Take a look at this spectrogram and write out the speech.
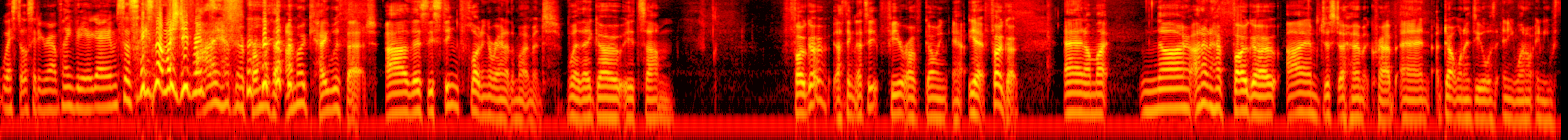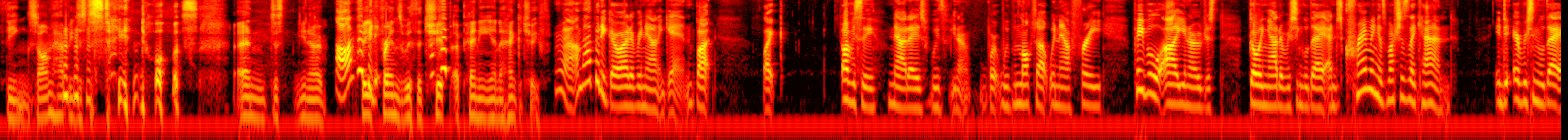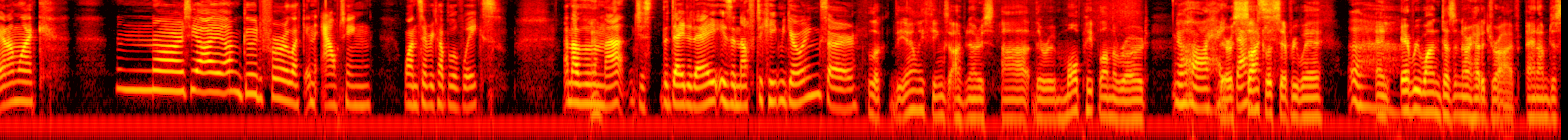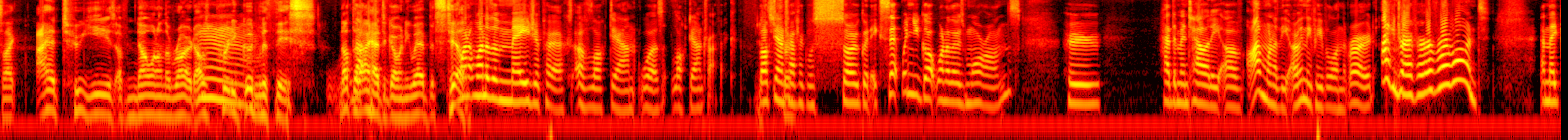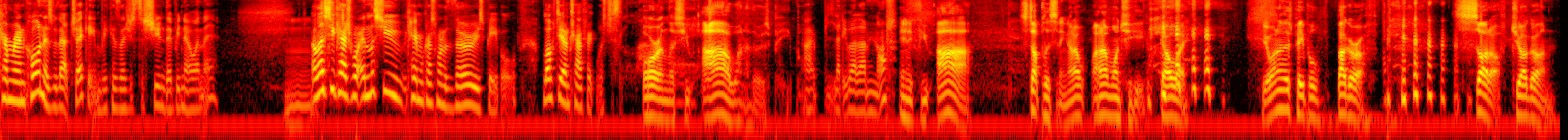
we're still sitting around playing video games. So it's like it's not much difference. I have no problem with that. I'm okay with that. Uh, there's this thing floating around at the moment where they go. It's um, Fogo. I think that's it. Fear of going out. Yeah, Fogo. And I'm like, no, I don't have Fogo. I am just a hermit crab, and I don't want to deal with anyone or anything. So I'm happy just to stay indoors and just you know Oh, be to- friends with a chip, a penny, and a handkerchief. Yeah, I'm happy to go out every now and again, but like obviously nowadays with you know we're, we've been locked up, we're now free. People are you know just going out every single day and just cramming as much as they can into every single day, and I'm like, no, see, I I'm good for like an outing once every couple of weeks. And other than eh. that, just the day to day is enough to keep me going. So, Look, the only things I've noticed are there are more people on the road. oh, I hate There are that. cyclists everywhere, Ugh. and everyone doesn't know how to drive. And I'm just like, I had two years of no one on the road. I was pretty good hmm. with this. Not that that- I had to go anywhere, but still. One, one of the major perks of lockdown was lockdown traffic. Lockdown traffic was so good, except when you got one of those morons who had the mentality of I'm one of the only people on the road. I can drive wherever I want, and they'd come around corners without checking because they just assumed there'd be no one there. Hmm. Unless you catch one, unless you came across one of those people, lockdown traffic was just. Lovely. Or unless you are one of those people. I bloody well am not. And if you are, stop listening. I don't. I don't want you here. Go away. if you're one of those people, bugger off. Sod off. Jog on.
